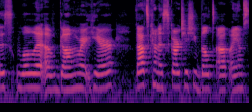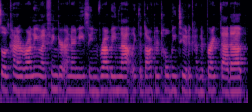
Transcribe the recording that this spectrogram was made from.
this little bit of gum right here that's kind of scar tissue built up. I am still kind of running my finger underneath and rubbing that like the doctor told me to to kind of break that up.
